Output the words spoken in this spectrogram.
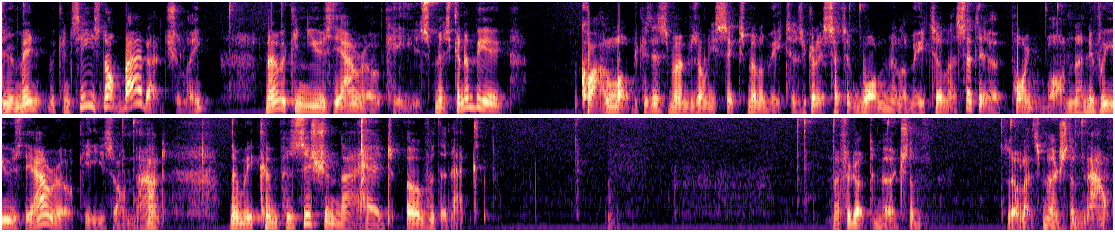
Zoom in, we can see it's not bad actually. Now we can use the arrow keys. It's going to be a, quite a lot because this remember is only 6 millimeters. We've got it set at 1 millimeter. Let's set it at 0.1 and if we use the arrow keys on that then we can position that head over the neck. I forgot to merge them. So let's merge them now.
